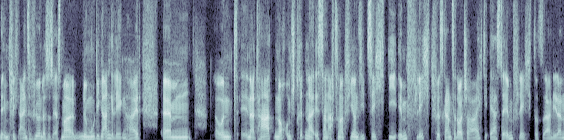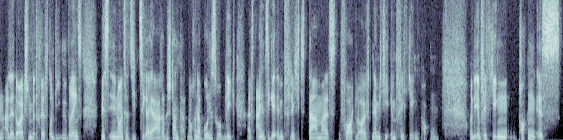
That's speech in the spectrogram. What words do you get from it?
eine Impfpflicht einzuführen. Das ist erstmal eine mutige Angelegenheit. Ähm, und in der Tat noch umstrittener ist dann 1874 die Impfpflicht fürs ganze Deutsche Reich, die erste Impfpflicht sozusagen, die dann alle Deutschen betrifft und die übrigens bis in die 1970er Jahre Bestand hat, noch in der Bundesrepublik als einzige Impfpflicht damals fortläuft, nämlich die Impfpflicht gegen Pocken. Und die Impfpflicht gegen Pocken ist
